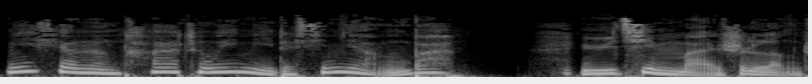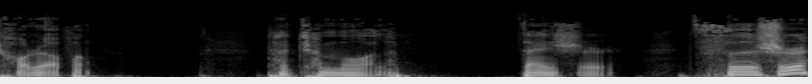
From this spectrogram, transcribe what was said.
你想让她成为你的新娘吧？语气满是冷嘲热讽。他沉默了，但是此时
